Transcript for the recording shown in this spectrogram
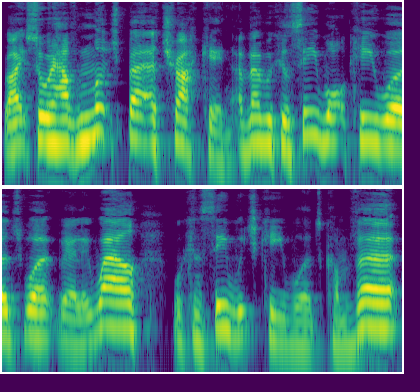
right? So we have much better tracking and then we can see what keywords work really well. We can see which keywords convert.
